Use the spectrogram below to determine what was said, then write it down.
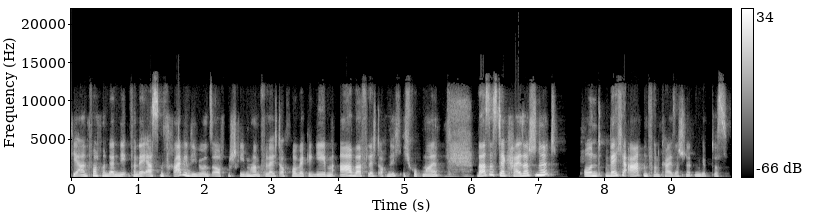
die Antwort von der, ne-, von der ersten Frage, die wir uns aufgeschrieben haben, vielleicht auch vorweggegeben, aber vielleicht auch nicht. Ich gucke mal. Was ist der Kaiserschnitt und welche Arten von Kaiserschnitten gibt es?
